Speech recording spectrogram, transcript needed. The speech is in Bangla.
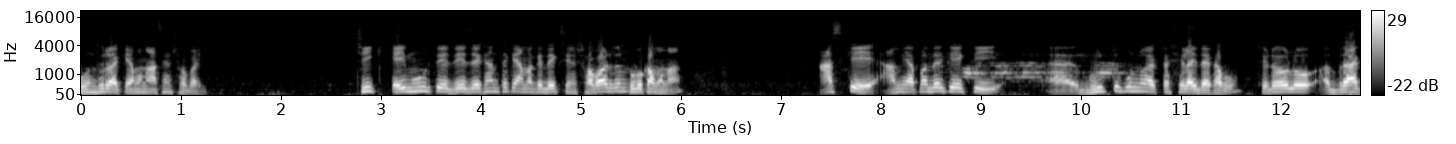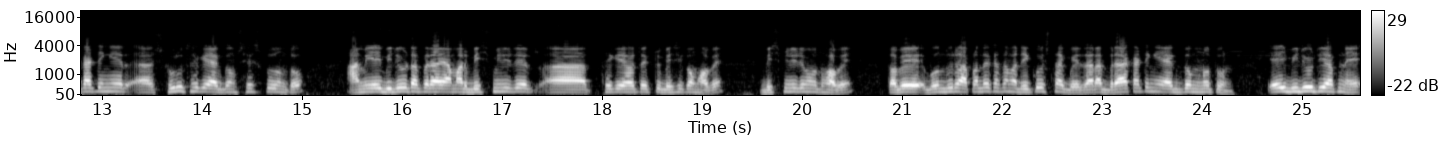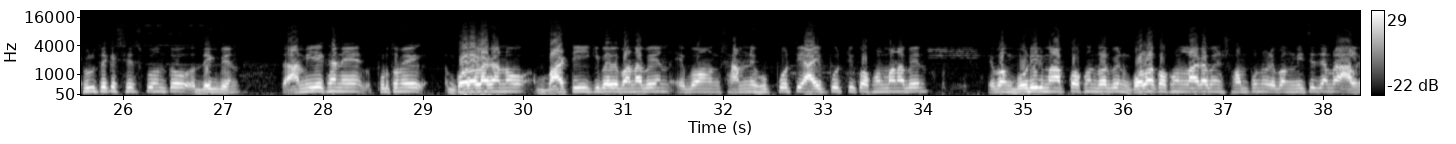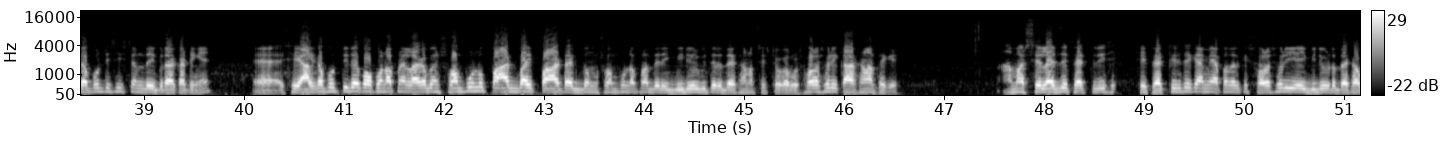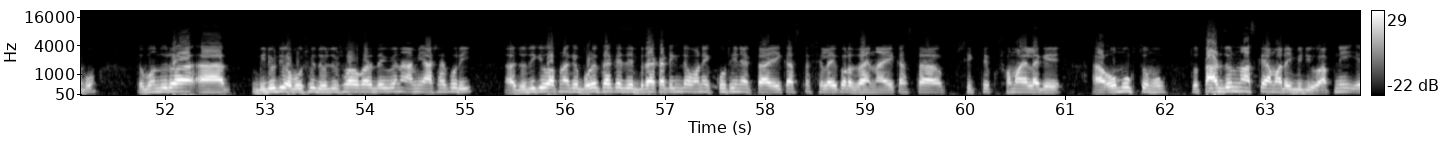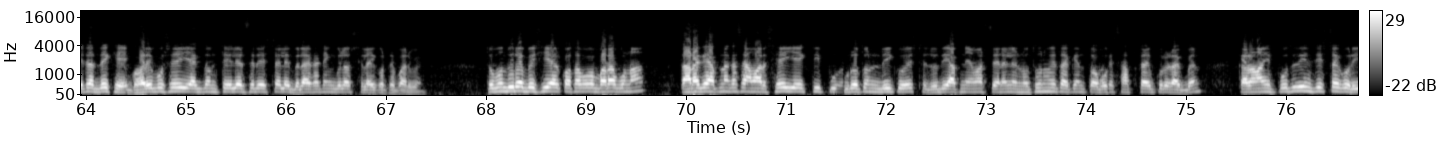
বন্ধুরা, কেমন আছেন সবাই? ঠিক এই মুহূর্তে যে যেখান থেকে আমাকে দেখছেন, সবার জন্য শুভকামনা। আজকে আমি আপনাদেরকে একটি গুরুত্বপূর্ণ একটা সেলাই দেখাবো। সেটা হলো ব্রা কাটিংয়ের শুরু থেকে একদম শেষ পর্যন্ত। আমি এই ভিডিওটা প্রায় আমার বিশ মিনিটের থেকে হয়তো একটু বেশি কম হবে। বিশ মিনিটের মতো হবে। তবে বন্ধুরা, আপনাদের কাছে আমার রিকোয়েস্ট থাকবে, যারা ব্রা কাটিংয়ে একদম নতুন, এই ভিডিওটি আপনি শুরু থেকে শেষ পর্যন্ত দেখবেন। তা আমি এখানে প্রথমে গলা লাগানো, বাটি কীভাবে বানাবেন এবং সামনে হুকপট্টি আইপট্টি কখন বানাবেন এবং বডির মাপ কখন ধরবেন, গলা কখন লাগাবেন সম্পূর্ণ এবং নিচে যে আমরা আলগাপট্টি সিস্টেম দিই ব্রা কাটিংয়ে সেই আলগাপট্টিটা কখন আপনি লাগাবেন সম্পূর্ণ পার্ট বাই পার্ট একদম সম্পূর্ণ আপনাদের এই ভিডিওর ভিতরে দেখানোর চেষ্টা করব সরাসরি কারখানা থেকে। আমার সেলাইয়ের যে ফ্যাক্টরি সেই ফ্যাক্টরি থেকে আমি আপনাদেরকে সরাসরি এই ভিডিওটা দেখাবো। তো বন্ধুরা ভিডিওটি অবশ্যই ধৈর্য সহকারে দেখবেন। আমি আশা করি যদি কেউ আপনাকে বলে থাকে যে ব্রা কাটিংটা অনেক কঠিন একটা, এই কাজটা সেলাই করা যায় না, এই কাজটা শিখতে সময় লাগে অমুক তমুক, তো তার জন্য আজকে আমার এই ভিডিও আপনি এটা দেখে ঘরে বসেই একদম টেলার্সের স্টাইলে ব্রা কাটিং ব্লাউজ সেলাই করতে পারবেন। তো বন্ধুরা, বেশি আর কথা বাড়াবো না। তার আগে আপনার কাছে আমার সেই একটি পুরাতন রিকোয়েস্ট যদি আপনি আমার চ্যানেলে নতুন হয়ে থাকেন, তো অবশ্যই সাবস্ক্রাইব করে রাখবেন। কারণ আমি প্রতিদিন চেষ্টা করি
